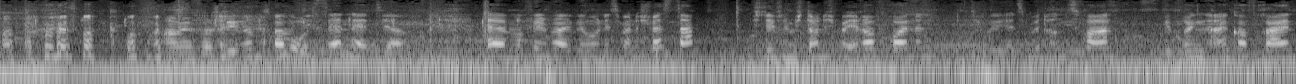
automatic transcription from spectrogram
das ist komisch. Aber wir verstehen uns Aber die gut. ist sehr nett, ja. Ähm, auf jeden Fall, wir holen jetzt meine Schwester. Ich schläft nämlich doch nicht bei ihrer Freundin. Die will jetzt mit uns fahren. Wir bringen den Einkauf rein.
